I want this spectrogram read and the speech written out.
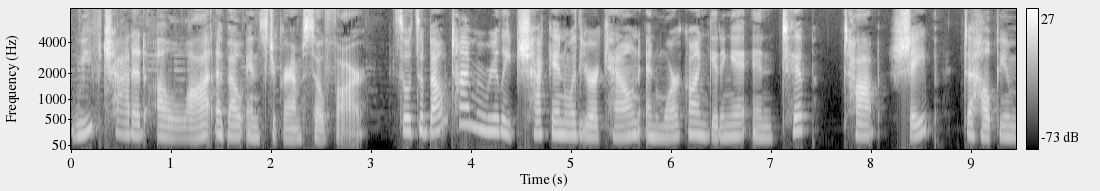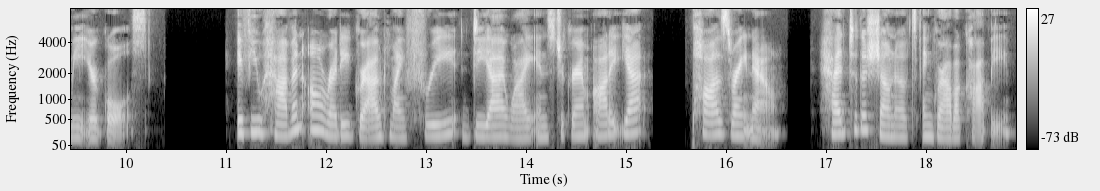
We've chatted a lot about Instagram so far, so it's about time to really check in with your account and work on getting it in tip top shape to help you meet your goals. If you haven't already grabbed my free DIY Instagram audit yet, pause right now. Head to the show notes and grab a copy.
